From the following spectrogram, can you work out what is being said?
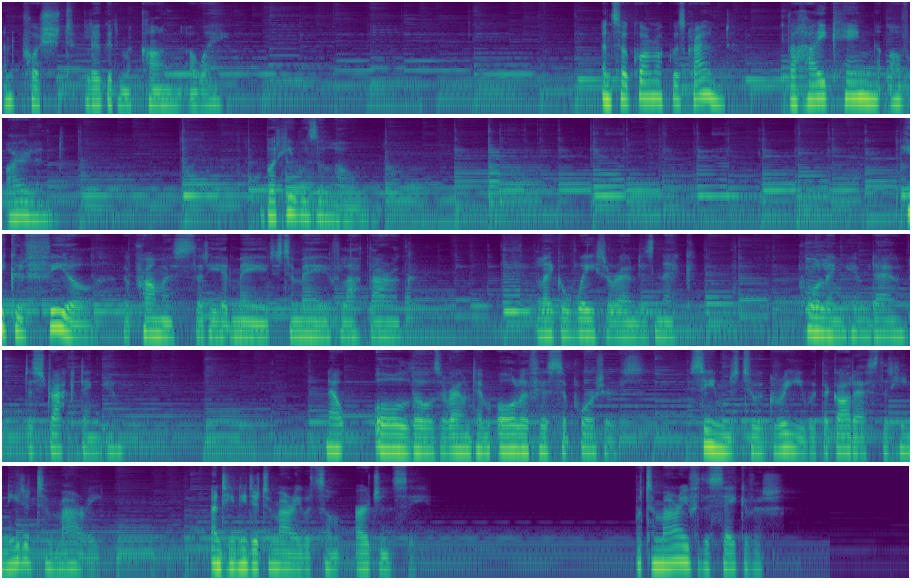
and pushed Lugaid Mac Con away. And so Cormac was crowned the High King of Ireland. But he was alone. He could feel the promise that he had made to Maeve Lethderg, like a weight around his neck, pulling him down, distracting him. Now, all those around him, all of his supporters, seemed to agree with the goddess that he needed to marry, and he needed to marry with some urgency. But to marry for the sake of it,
